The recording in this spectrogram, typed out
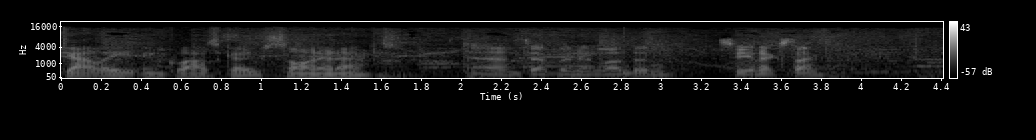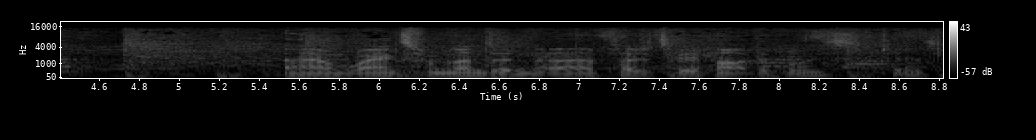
Gali in Glasgow signing out. And Devlin in London. See you next time. Um, Wags from London. Uh, pleasure to be a part of it, boys. Cheers.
